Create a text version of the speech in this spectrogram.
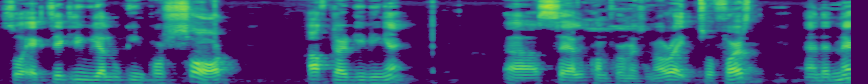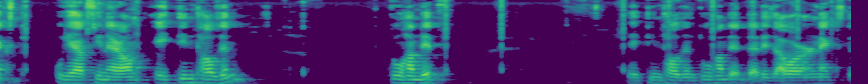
So exactly we are looking for short after giving a uh, sell confirmation. All right so first and the next we have seen around 18,200 18,200 that is our next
